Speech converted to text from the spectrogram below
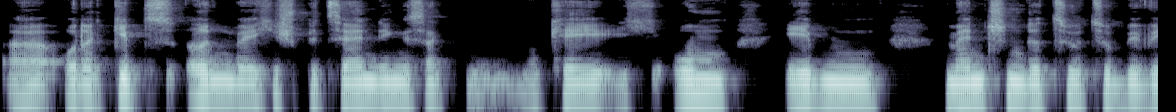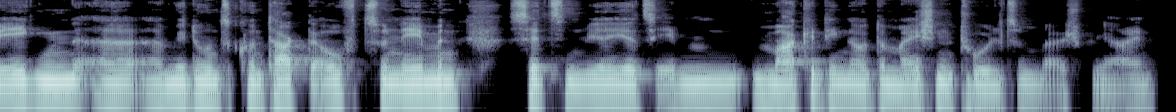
Äh, oder gibt es irgendwelche speziellen Dinge, sagt, okay, ich, um eben Menschen dazu zu bewegen, äh, mit uns Kontakt aufzunehmen, setzen wir jetzt eben Marketing Automation Tool zum Beispiel ein.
